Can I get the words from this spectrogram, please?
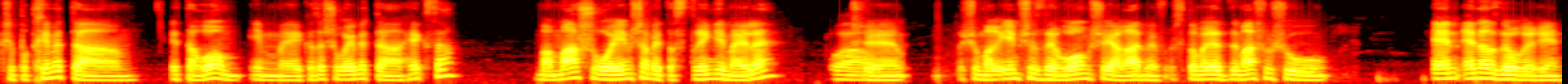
כשפותחים את, ה... את הרום עם אה, כזה שרואים את ההקסה, ממש רואים שם את הסטרינגים האלה, ש... שמראים שזה רום שירד זאת אומרת זה משהו שהוא, אין, אין על זה עוררין.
